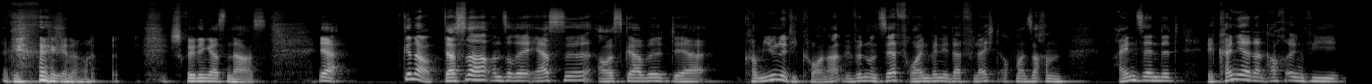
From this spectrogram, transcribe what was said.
genau. Schrödingers Nas. Ja, genau. Das war unsere erste Ausgabe der Community Corner. Wir würden uns sehr freuen, wenn ihr da vielleicht auch mal Sachen einsendet. Wir können ja dann auch irgendwie,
